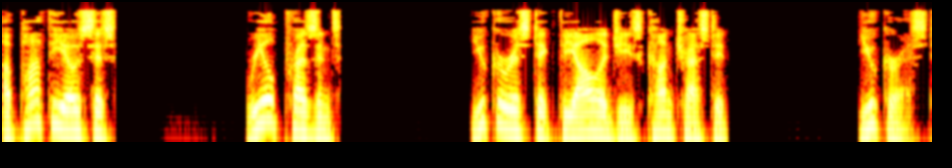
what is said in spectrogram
Apotheosis Real presence Eucharistic theologies contrasted. Eucharist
